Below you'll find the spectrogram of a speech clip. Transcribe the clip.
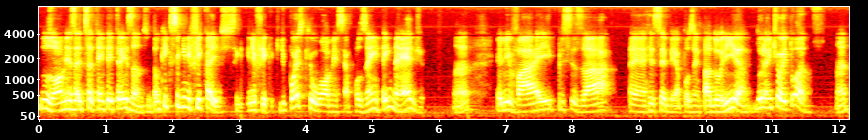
dos homens é de 73 anos. Então, o que, que significa isso? Significa que depois que o homem se aposenta, em média, né, ele vai precisar é, receber aposentadoria durante oito anos. Né?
